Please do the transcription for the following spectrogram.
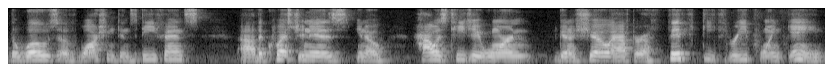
the woes of Washington's defense. Uh, the question is, you know, how is TJ Warren going to show after a 53 point game?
